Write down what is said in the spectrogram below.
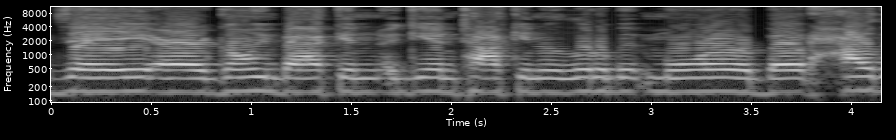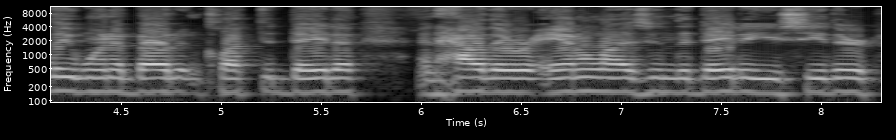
they are going back and again talking a little bit more about how they went about it and collected data and how they were analyzing the data. You see they're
